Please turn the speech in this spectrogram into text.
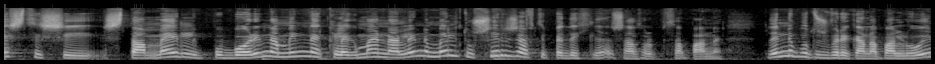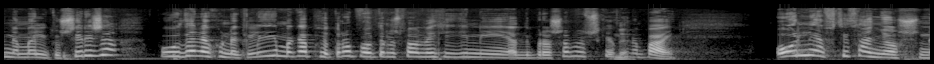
αίσθηση στα μέλη που μπορεί να μην είναι εκλεγμένα, αλλά είναι μέλη του ΣΥΡΙΖΑ αυτοί οι 5.000 άνθρωποι που θα πάνε. Δεν είναι που τους βρήκαν απαλού, είναι μέλη του ΣΥΡΙΖΑ που δεν έχουν εκλεγεί με κάποιο τρόπο, τέλος πάντων έχει γίνει αντιπροσώπευση και έχουν πάει. Όλοι αυτοί θα νιώσουν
